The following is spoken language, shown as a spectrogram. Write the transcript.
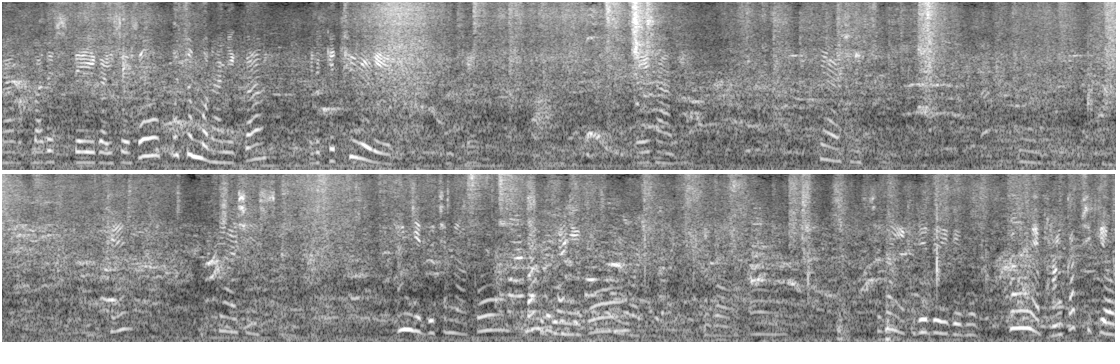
마- 마더스데이가 있어서 꽃 선물하니까 이렇게 튤립 이렇게 아, 세상에 히아신스 음, 이렇게 히아신스 향기도 진하고 부분이고 이거 어, 세상에 그래도 이게 뭐 하원에 반값 시겨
